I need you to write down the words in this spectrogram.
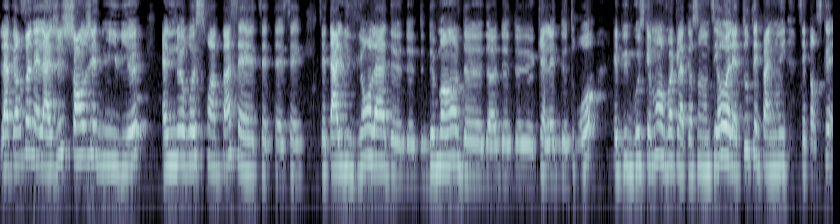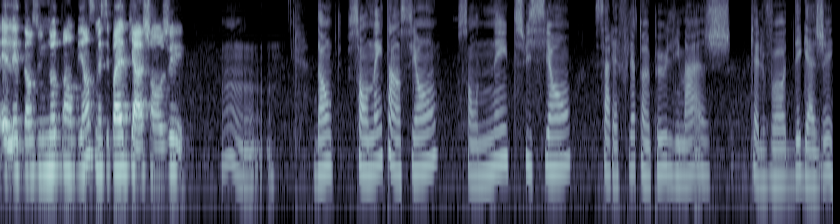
la personne, elle a juste changé de milieu. Elle ne reçoit pas cette, alluvion-là de, de, de demande de, de, qu'elle est de trop. Et puis, brusquement, on voit que la personne, on dit, oh, elle est toute épanouie. C'est parce qu'elle est dans une autre ambiance, mais c'est pas elle qui a changé. Hmm. Donc, son intention, son intuition, ça reflète un peu l'image qu'elle va dégager.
